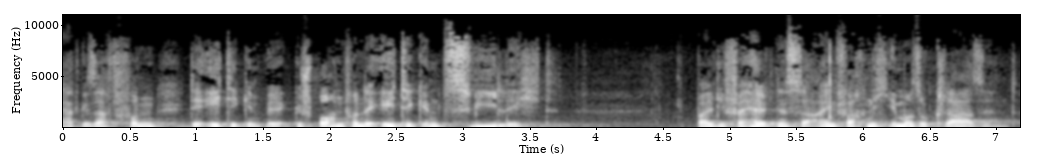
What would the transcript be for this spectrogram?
er hat gesagt, von der Ethik, äh, gesprochen von der Ethik im Zwielicht, weil die Verhältnisse einfach nicht immer so klar sind.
